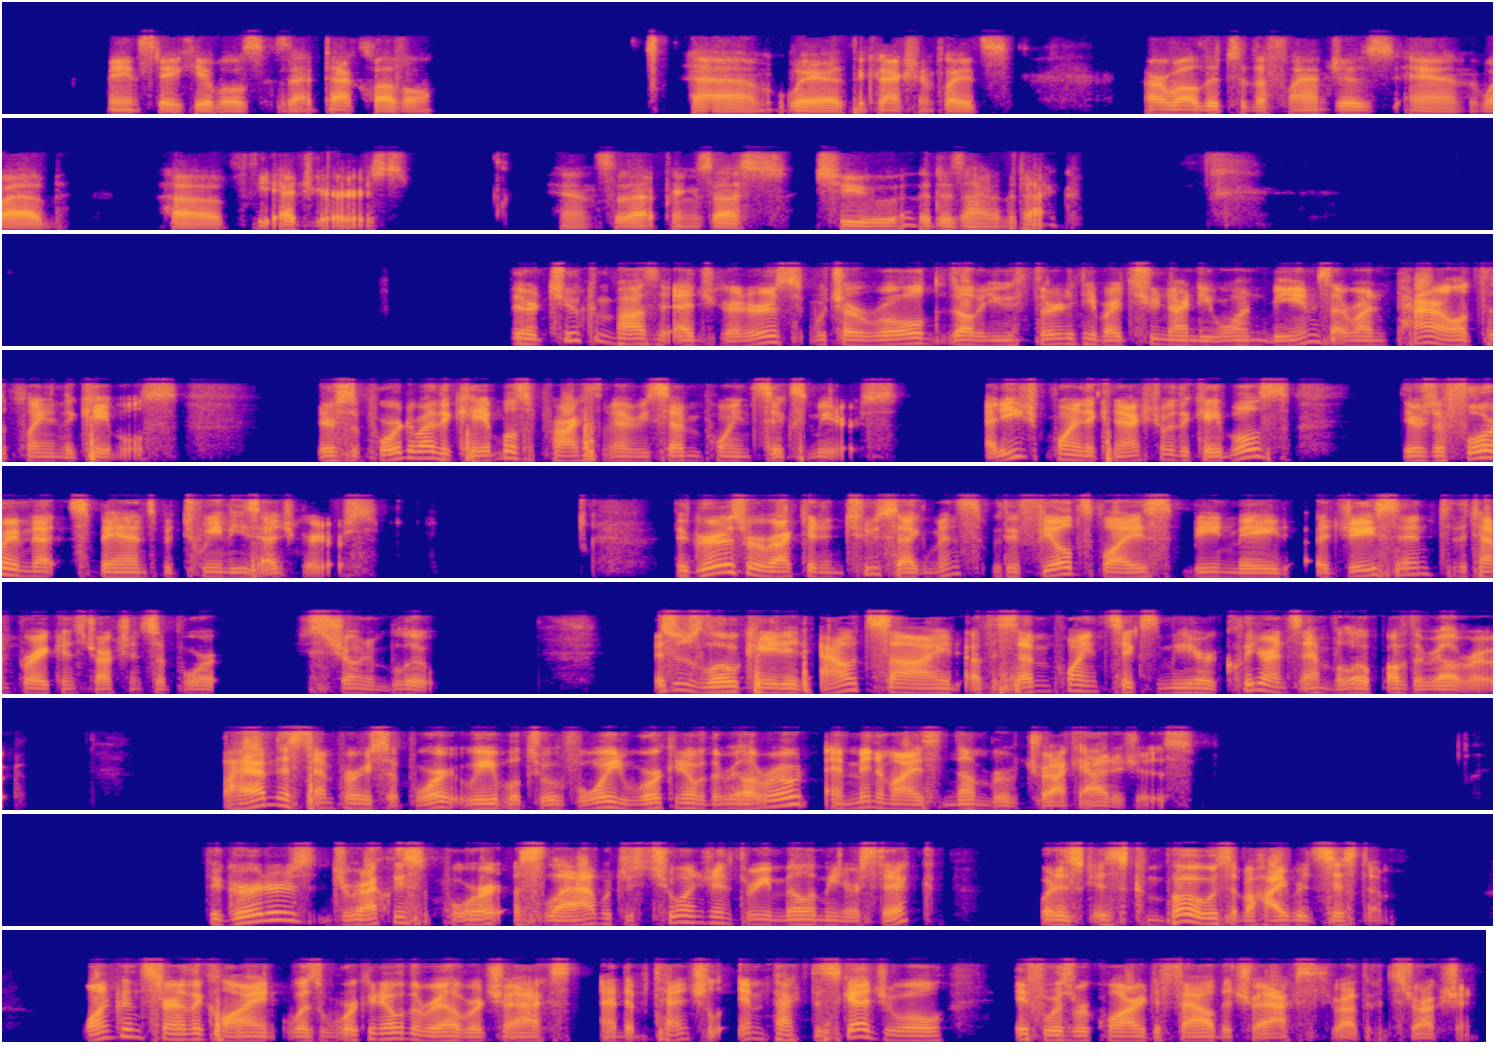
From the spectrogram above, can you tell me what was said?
mainstay cables is at deck level, um, where the connection plates are welded to the flanges and web of the edge girders. And so that brings us to the design of the deck. There are two composite edge girders, which are rolled W33 by 291 beams that run parallel to the plane of the cables. They're supported by the cables approximately every 7.6 meters. At each point of the connection with the cables, there's a floor beam that spans between these edge girders. The girders were erected in two segments, with a field splice being made adjacent to the temporary construction support shown in blue. This was located outside of the 7.6 meter clearance envelope of the railroad. By having this temporary support, we were able to avoid working over the railroad and minimize the number of track outages. The girders directly support a slab which is 203 millimeters thick, but is, is composed of a hybrid system. One concern of the client was working over the railroad tracks and the potential impact to schedule if it was required to foul the tracks throughout the construction.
